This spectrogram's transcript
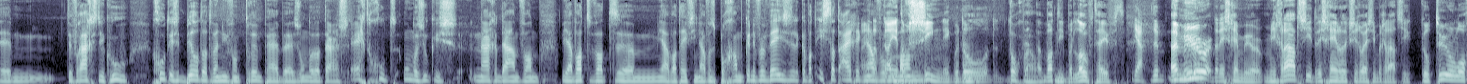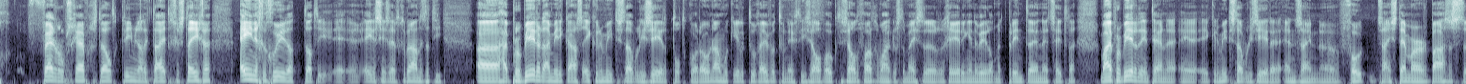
ehm, de vraag is natuurlijk hoe goed is het beeld dat we nu van Trump hebben, zonder dat daar echt goed onderzoek is naar gedaan van ja, wat, wat, ehm, ja, wat heeft hij nou van zijn programma kunnen verwezenlijken? Wat is dat eigenlijk ja, nou dat voor kan je een man? toch zien. Ik bedoel, Toch wel. eh, wat hij beloofd heeft. Ja, de, de Een muur, er is geen muur. Migratie, er is geen reductie geweest in migratie. Cultuurlog, verder op scherp gesteld. Criminaliteit gestegen. Enige goede dat, dat hij eh, enigszins heeft gedaan is dat hij... eh, hij probeerde de Amerikaanse economie te stabiliseren tot corona, moet ik eerlijk toegeven. Toen heeft hij zelf ook dezelfde fout gemaakt als de meeste regeringen in de wereld met printen en et cetera. Maar hij probeerde de interne eh, economie te stabiliseren en zijn, vo- zijn stemmerbasis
